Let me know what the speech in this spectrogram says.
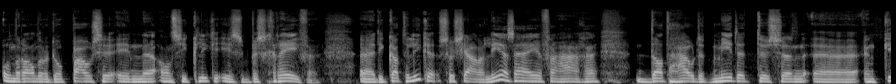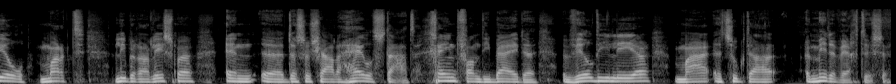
onder andere door pausen in encyclieken is beschreven. Die katholieke sociale leer, zei Verhagen... dat houdt het midden tussen een kil marktliberalisme... en de sociale heilstaat. Geen van die beiden wil die leer, maar het zoekt daar een middenweg tussen.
